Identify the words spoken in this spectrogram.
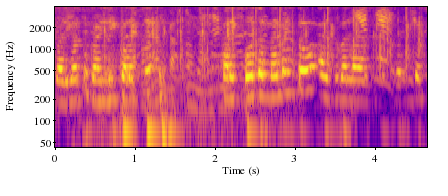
got to kindly collect it. Collect both the memento as well as the check.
